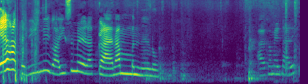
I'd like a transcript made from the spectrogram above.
ਇਹ ਹੱਥ ਦੀ ਨਹੀਂ ਗਾਇਸ ਮੇਰਾ ਕਹਿਣਾ ਮੰਨ ਲਓ। ਆਖਾ ਮੇਰੀ ਤਾਰੀਫ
